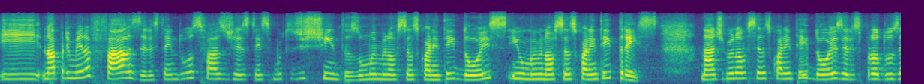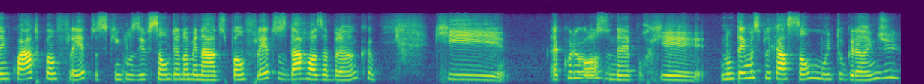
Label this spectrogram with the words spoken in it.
E na primeira fase, eles têm duas fases de resistência muito distintas, uma em 1942 e uma em 1943. Na de 1942, eles produzem quatro panfletos, que inclusive são denominados panfletos da Rosa Branca, que é curioso, né? Porque não tem uma explicação muito grande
